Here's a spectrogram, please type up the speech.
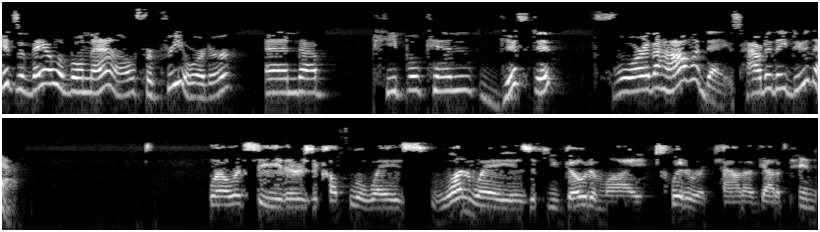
It's available now for pre-order, and uh, people can gift it for the holidays. How do they do that? Well, let's see. There's a couple of ways. One way is if you go to my Twitter account, I've got a pinned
